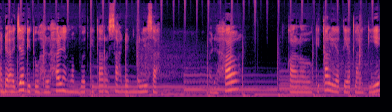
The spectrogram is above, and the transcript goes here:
ada aja gitu hal-hal yang membuat kita resah dan gelisah. Padahal kalau kita lihat-lihat lagi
